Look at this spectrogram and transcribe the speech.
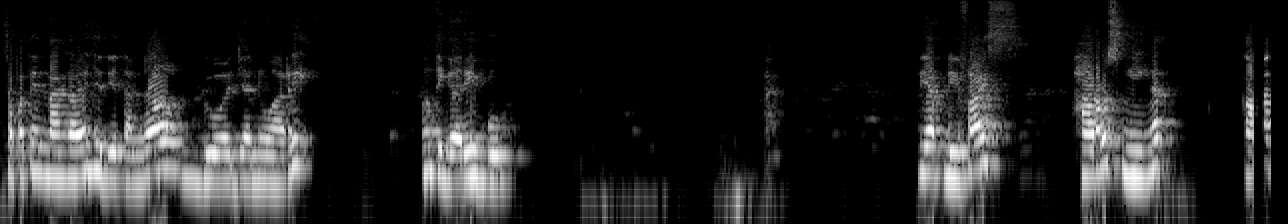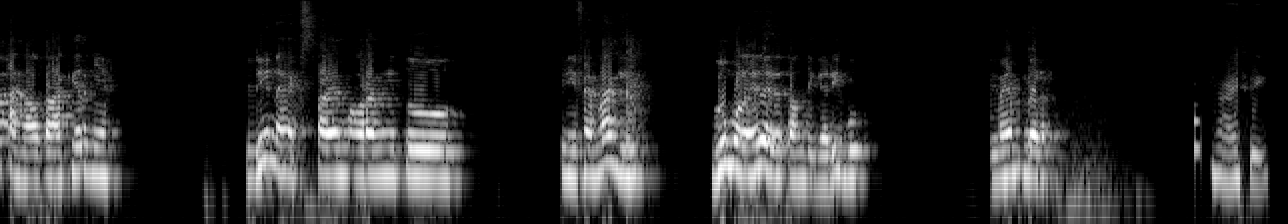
cepetin tanggalnya jadi tanggal 2 Januari tahun 3000. Tiap device harus nginget kapan tanggal terakhirnya. Jadi next time orang itu bikin event lagi, gue mulai dari tahun 3000 remember. Nah, sih.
